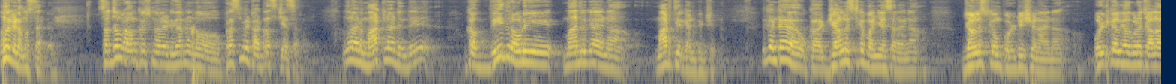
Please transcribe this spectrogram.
అందరికీ నమస్తే. అండి సజ్జల రామకృష్ణారెడ్డి గారు నేను ప్రెస్ మీట్ అడ్రస్ చేశాను అందులో ఆయన మాట్లాడింది ఒక వీధి రౌడీ మాదిరిగా ఆయన మాట తీరు కనిపించింది. ఎందుకంటే ఒక జర్నలిస్ట్గా పనిచేశారు ఆయన జర్నలిస్ట్ కమ్ పొలిటీషియన్ ఆయన పొలిటికల్గా కూడా చాలా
